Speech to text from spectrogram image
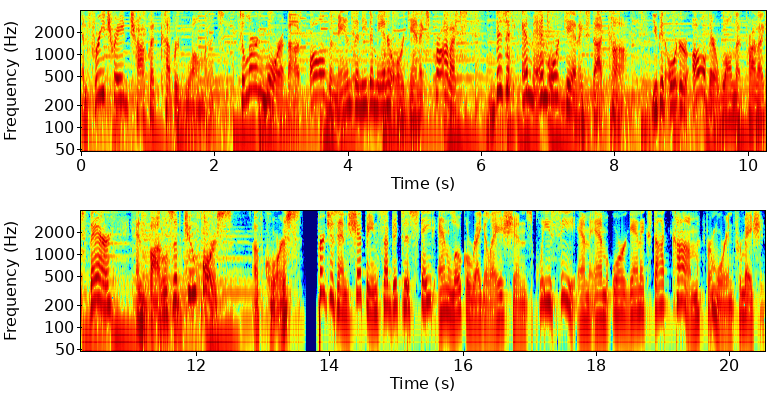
and free trade chocolate covered walnuts. To learn more about all the Manzanita Manor Organics products, visit mmorganics.com. You can order all their walnut products there and bottles of Two Horse, of course. Purchase and shipping subject to state and local regulations. Please see mmorganics.com for more information.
